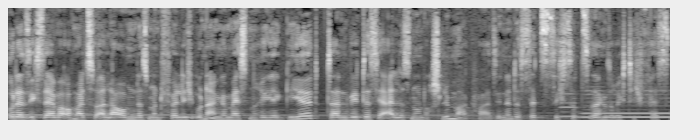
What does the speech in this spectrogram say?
oder sich selber auch mal zu erlauben, dass man völlig unangemessen reagiert, dann wird das ja alles nur noch schlimmer quasi. Ne? Das setzt sich sozusagen so richtig fest.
